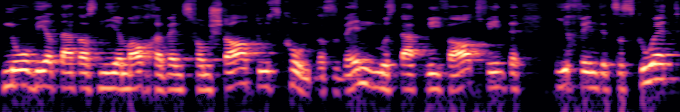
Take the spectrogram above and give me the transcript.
nur wird er das nie machen, wenn es vom Status kommt. Also wenn, muss der privat finden, ich finde das gut,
